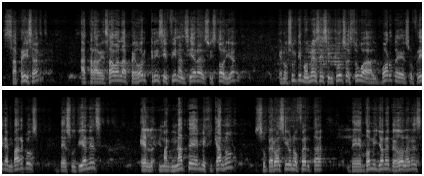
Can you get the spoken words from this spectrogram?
Saprisa atravesaba la peor crisis financiera de su historia. En los últimos meses incluso estuvo al borde de sufrir embargos de sus bienes. El magnate mexicano superó así una oferta de 2 millones de dólares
